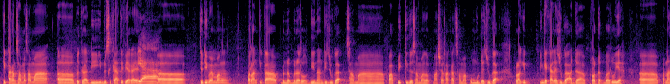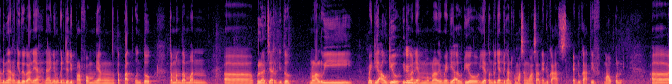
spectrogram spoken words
kita kan sama-sama eh, bergerak di industri kreatif ya kak ya. Ya. Eh, jadi memang peran kita benar-benar dinanti juga sama publik gitu sama masyarakat sama pemuda juga. Apalagi bingkai karya juga ada produk baru ya Eh, pernah dengar gitu kan ya. Nah ini mungkin jadi platform yang tepat untuk teman-teman eh, belajar gitu melalui media audio gitu kan ya melalui media audio ya tentunya dengan kemasan-kemasan edukas edukatif maupun eh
